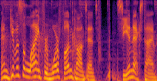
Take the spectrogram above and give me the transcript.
and give us a like for more fun content. See you next time.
